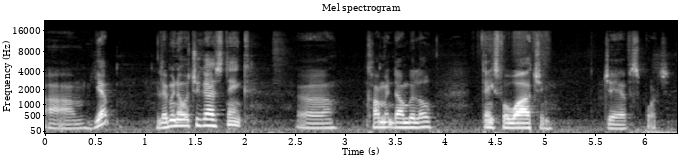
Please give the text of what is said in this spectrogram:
Um, yep. Let me know what you guys think. Uh, comment down below. Thanks for watching jf sports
